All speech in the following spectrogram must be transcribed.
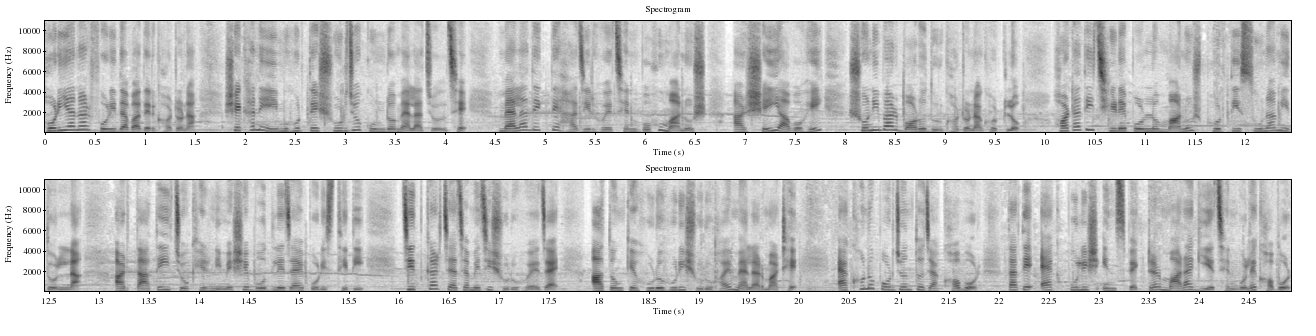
হরিয়ানার ফরিদাবাদের ঘটনা। সেখানে এই মুহূর্তে সূর্যকুণ্ড মেলা চলছে। মেলা দেখতে হাজির হয়েছেন বহু মানুষ, আর সেই আবহেই শনিবার বড় দুর্ঘটনা ঘটল। হঠাৎই ছিঁড়ে পড়ল মানুষ ভর্তি সুনামি দোলনা, আর তাতেই চোখের নিমেষে বদলে যায় পরিস্থিতি। চিৎকার চেঁচামেচি শুরু হয়ে যায়। আতঙ্কে হুড়োহুড়ি শুরু হয় মেলার মাঠে। এখনও পর্যন্ত যা খবর, তাতে এক পুলিশ ইন্সপেক্টর মারা গিয়েছেন বলে খবর।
